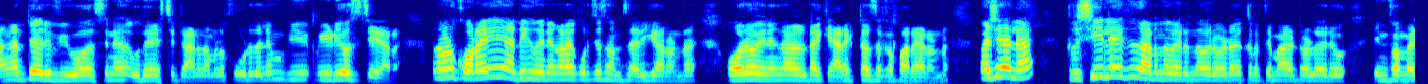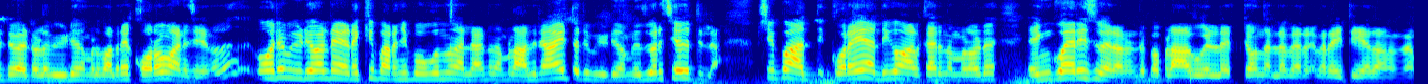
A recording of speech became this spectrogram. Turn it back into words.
അങ്ങനത്തെ ഒരു വ്യൂവേഴ്സിനെ ഉദ്ദേശിച്ചിട്ടാണ് നമ്മൾ കൂടുതലും വീഡിയോസ് ചെയ്യാറ്. നമ്മൾ കുറേ അധികം ഇനങ്ങളെ കുറിച്ച് സംസാരിക്കാറുണ്ട്. ഓരോ ഇനങ്ങളുടെ ക്യാരക്ടേഴ്സ് ഒക്കെ പറയാറുണ്ട്. പക്ഷേ അല്ല കൃഷിയിലേക്ക് കടന്നു വരുന്നവരോട് കൃത്യമായിട്ടുള്ള ഒരു ഇൻഫോർമേറ്റീവ് ആയിട്ടുള്ള വീഡിയോ നമ്മൾ വളരെ കുറവാണ് ചെയ്യുന്നത്. ഓരോ വീഡിയോകളുടെ ഇടയ്ക്ക് പറഞ്ഞു പോകുന്നതല്ലാണ്ട് നമ്മൾ അതിനായിട്ടൊരു വീഡിയോ നമ്മൾ ഇതുവരെ ചെയ്തിട്ടില്ല. പക്ഷേ ഇപ്പോൾ കുറേ അധികം ആൾക്കാർ നമ്മളോട് എൻക്വയറീസ് വരാറുണ്ട്. ഇപ്പോൾ പ്ലാവുകളിൽ ഏറ്റവും നല്ല വെറൈറ്റി ഏതാണെന്ന്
